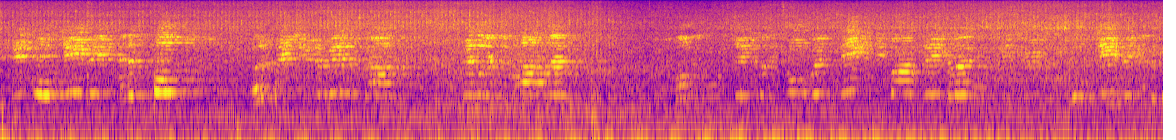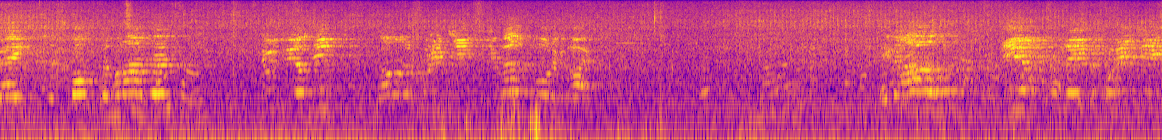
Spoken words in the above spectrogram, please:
U ziet de omgeving en het pand waar de politie naar binnen gaat. Onmiddellijk te verlaten. Want het moet tegen de COVID-19 maatregelen. Die u de omgeving en de wijk en het pand te verlaten. Doet u dat niet, dan zal de politie geweld worden gebruikt. Ik herhaal, hier de politie.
